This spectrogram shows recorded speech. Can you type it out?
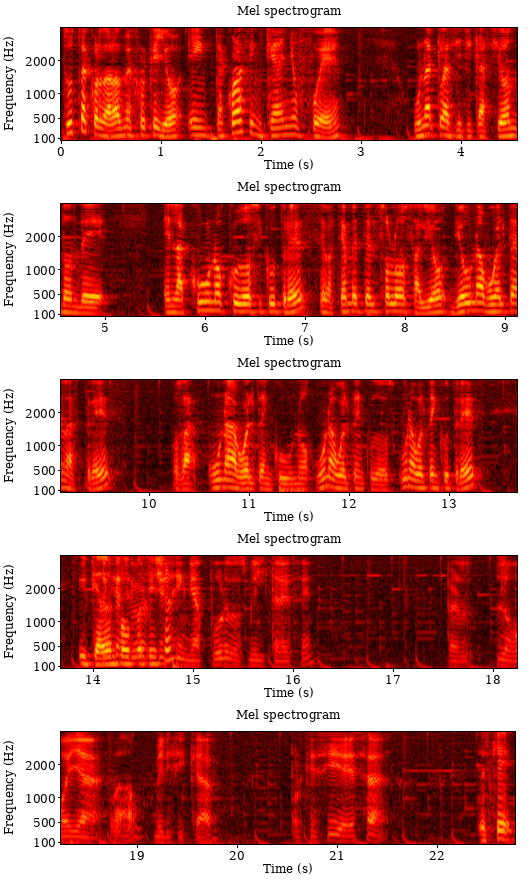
tú te acordarás mejor que yo. ¿Te acuerdas en qué año fue una clasificación donde en la Q1, Q2 y Q3, Sebastián Vettel solo salió, dio una vuelta en las tres. O sea, una vuelta en Q1, una vuelta en Q2, una vuelta en Q3 y quedó en pole position. Singapur 2013, pero lo voy a verificar. Porque sí, esa. Es que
